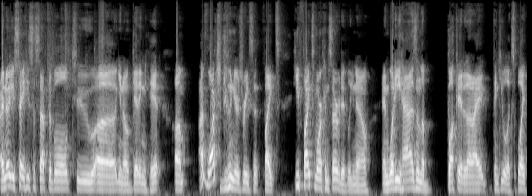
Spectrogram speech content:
I know you say he's susceptible to uh, you know getting hit. Um, I've watched Junior's recent fights. He fights more conservatively now, and what he has in the bucket that I think he will exploit,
